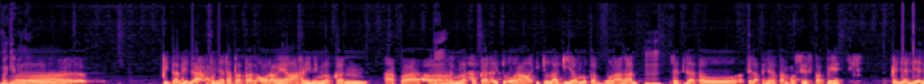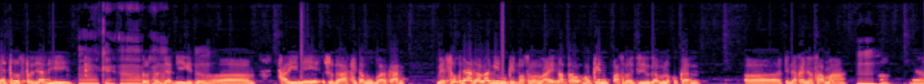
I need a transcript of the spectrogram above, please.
Bagaimana? Uh, kita tidak punya catatan orang yang hari ini melakukan apa, orang hmm. yang melakukan itu orang itu lagi yang melakukan pengulangan. Hmm. Saya tidak tahu, tidak punya catatan persis, tapi kejadiannya terus terjadi. Oh, Oke. Okay. Uh, terus terjadi uh, gitu. Uh. Uh, hari ini sudah kita bubarkan, besoknya ada lagi mungkin paslon lain atau mungkin paslon itu juga melakukan uh, tindakan yang sama. Hmm. Uh, ya,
